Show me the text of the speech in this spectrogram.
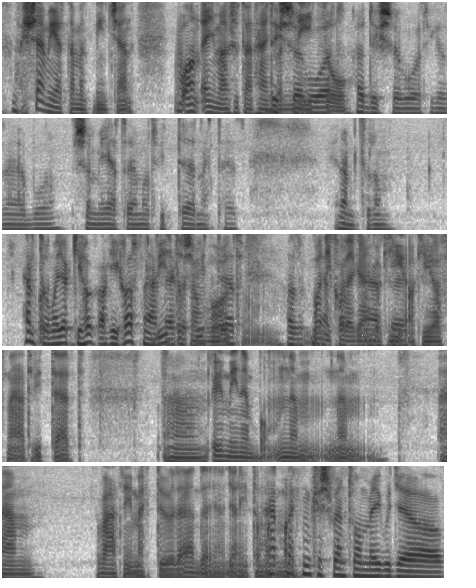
Semmi értelmek nincsen. Van egymás után hány eddig négy volt, szó. eddig se volt igazából semmi értelme a Twitternek, tehát én nem tudom. Nem tudom, hogy aki, akik használták Biztosan a Twittert, volt. az Van egy kollégánk, aki, aki használ Twittert. Um, ő még nem, nem, nem um, vált még meg tőle, de gyanítom, Hát hogy majd nekünk is fent van még ugye a,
